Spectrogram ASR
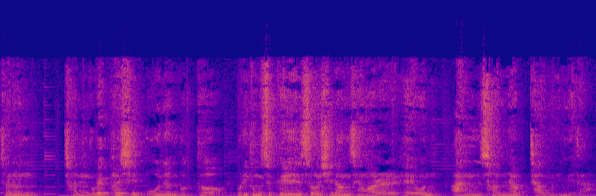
저는 1985년부터 우리 동숙교회에서 신앙생활을 해온 안선엽 장로입니다.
